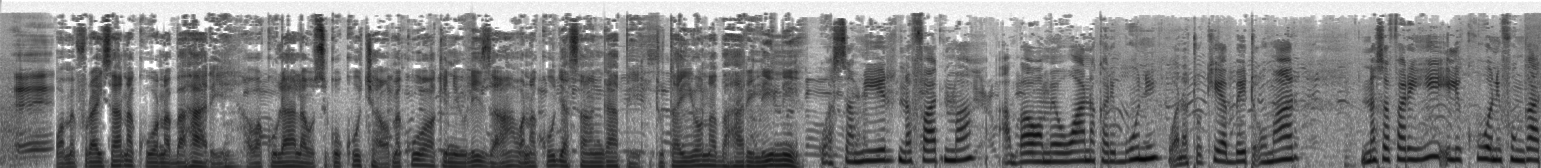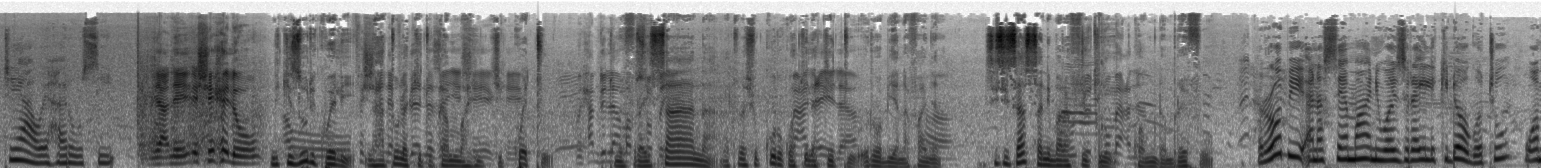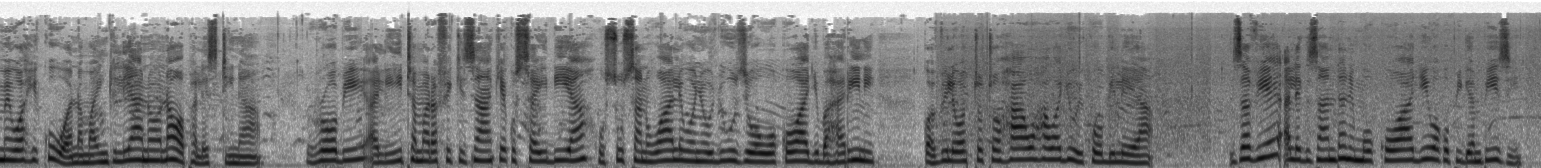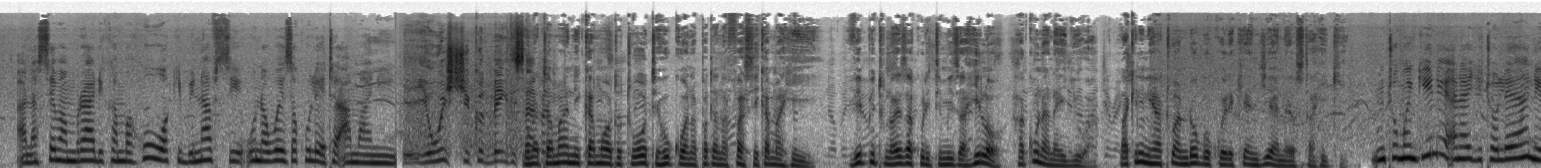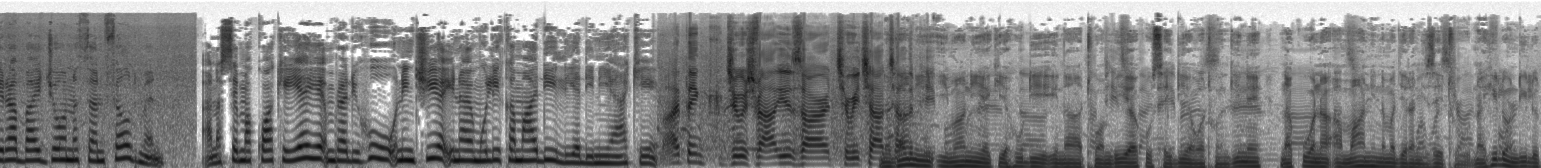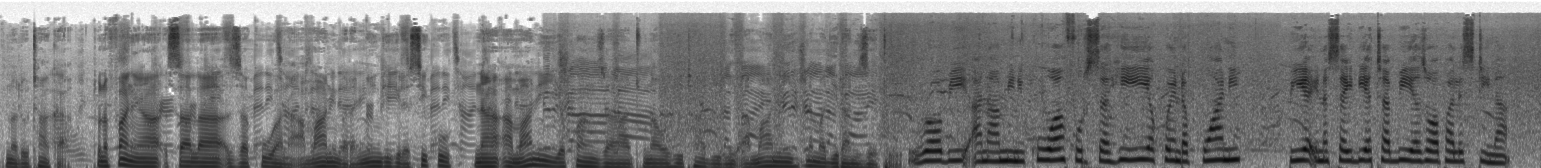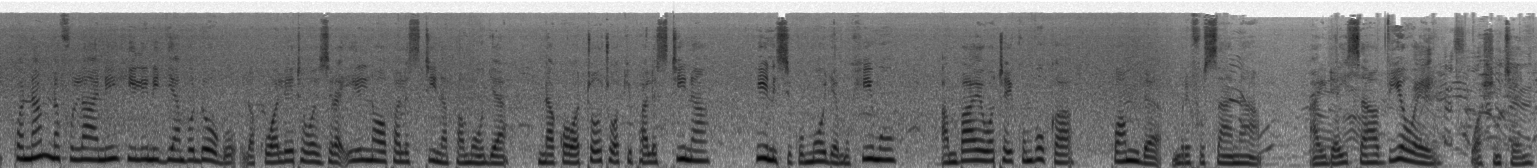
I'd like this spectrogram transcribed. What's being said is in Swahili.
Wamefurahi sana kuona bahari, hawakulala usiku kucha. Wamekuwa wakiniuliza wanakuja saa ngapi, tutaiona bahari lini? kwa samir na Fatma ambao wameoana karibuni wanatokea Beit Omar na safari hii ilikuwa ni fungati yao ya harusi. Ni kizuri kweli, na hatuna kitu kama hichi kwetu. Tumefurahi sana na tunashukuru kwa kila kitu Robi anafanya. Sisi sasa ni marafiki kwa muda mrefu. Robi anasema ni Waisraeli kidogo tu wamewahi kuwa na maingiliano na Wapalestina. Robi aliita marafiki zake kusaidia, hususan wale wenye ujuzi wa uokoaji baharini, kwa vile watoto hawa hawajui kuogelea. Xavier Alexander ni mwokoaji wa kupiga mbizi. Anasema mradi kama huu wa kibinafsi unaweza kuleta amani. Unatamani kama watoto wote huku wanapata nafasi kama hii. Vipi tunaweza kulitimiza hilo? Hakuna anayejua, lakini ni hatua ndogo kuelekea njia inayostahiki. Mtu mwingine anayejitolea ni Rabbi Jonathan Feldman. Anasema kwake yeye mradi huu ni njia inayomulika maadili ya dini yake. Nadhani imani ya Kiyahudi inatuambia kusaidia watu wengine na kuwa na amani na majirani zetu, na hilo ndilo tunalotaka. Tunafanya sala za kuwa na amani mara nyingi kila siku, na amani ya kwanza tunaohitaji ni amani na majirani zetu. Robi anaamini kuwa fursa hii ya kwenda pwani pia inasaidia tabia za Wapalestina. Kwa namna fulani, hili ni jambo dogo la kuwaleta Waisraeli na Wapalestina pamoja, na kwa watoto wa Kipalestina hii ni siku moja muhimu ambayo wataikumbuka kwa muda mrefu sana. Aida Isa, VOA, Washington.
